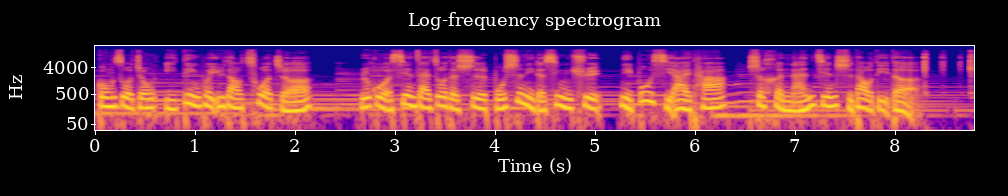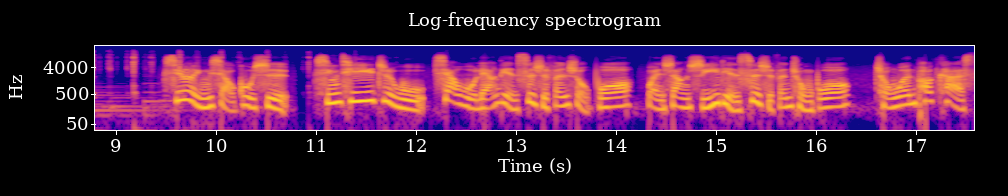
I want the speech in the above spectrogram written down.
工作中一定会遇到挫折，如果现在做的事不是你的兴趣，你不喜爱它，是很难坚持到底的。心灵小故事，星期一至五下午两点四十分首播，晚上十一点四十分重播。重温 Podcast，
